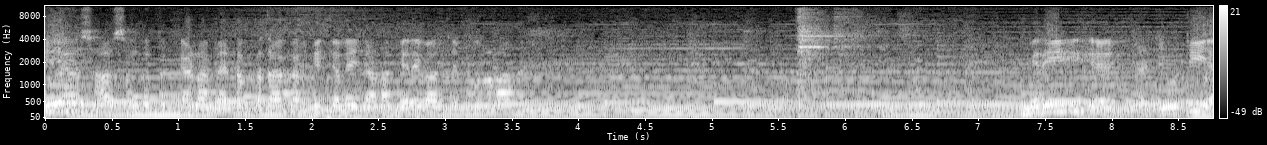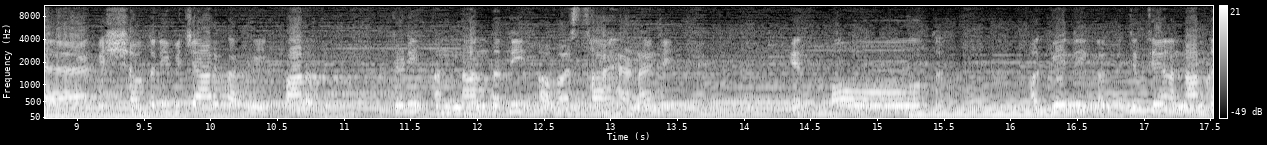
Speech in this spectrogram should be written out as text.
ਇਹ ਆ ਸਾਧ ਸੰਗਤ ਕਹਿਣਾ, ਮੈਂ ਤਾਂ ਪਤਾ ਕਰਕੇ ਚਲੇ ਜਾਣਾ, ਮੇਰੇ ਵਾਸਤੇ ਬੋਲਣਾ ਮੇਰੀ ਡਿਊਟੀ ਹੈ ਕਿ ਸ਼ਬਦ ਦੀ ਵਿਚਾਰ ਕਰਨੀ, ਪਰ ਜਿਹੜੀ ਆਨੰਦ ਦੀ ਅਵਸਥਾ ਹੈ ਨਾ ਜੀ, ਇਹ ਬਹੁਤ ਅੱਗੇ ਦੀ ਗੱਲ ਜਿੱਥੇ ਆਨੰਦ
